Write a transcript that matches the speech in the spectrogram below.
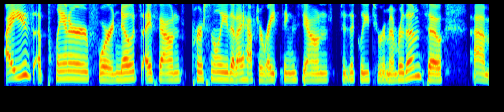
I use a planner for notes. I found personally that I have to write things down physically to remember them. So, um,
